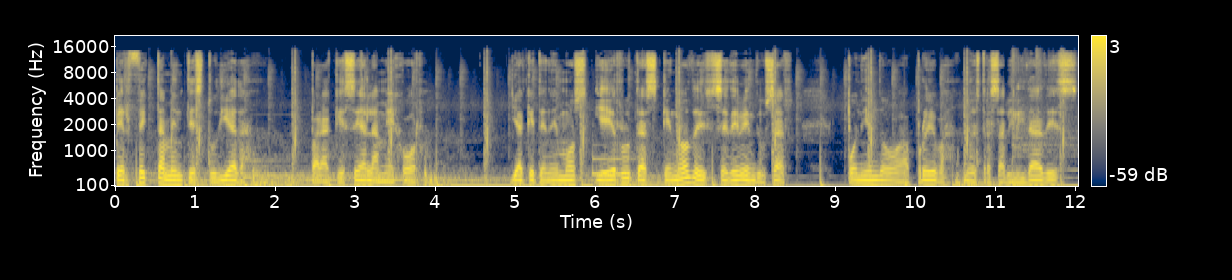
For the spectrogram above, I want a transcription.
perfectamente estudiada para que sea la mejor, ya que tenemos y hay rutas que no se deben de usar, poniendo a prueba nuestras habilidades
